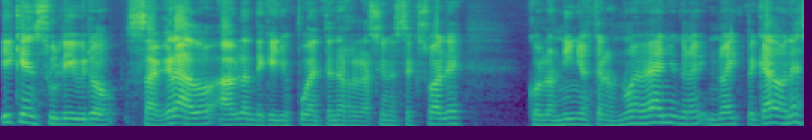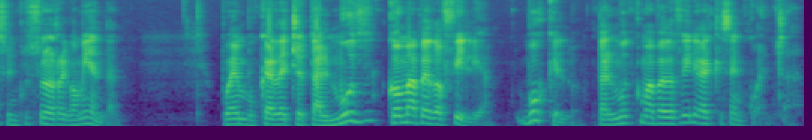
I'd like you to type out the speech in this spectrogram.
Y que en su libro sagrado hablan de que ellos pueden tener relaciones sexuales con los niños hasta los 9 años, que no hay, pecado en eso, incluso lo recomiendan. Pueden buscar, de hecho, Talmud, coma pedofilia. Búsquenlo. Talmud, coma pedofilia, a ver qué se encuentra.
